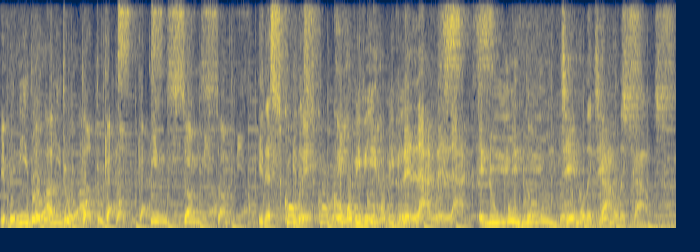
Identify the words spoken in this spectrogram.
Bienvenido, a tu podcast, Insomnio. Y descubre, cómo, vivir, relax, en un mundo, lleno, de, caos.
